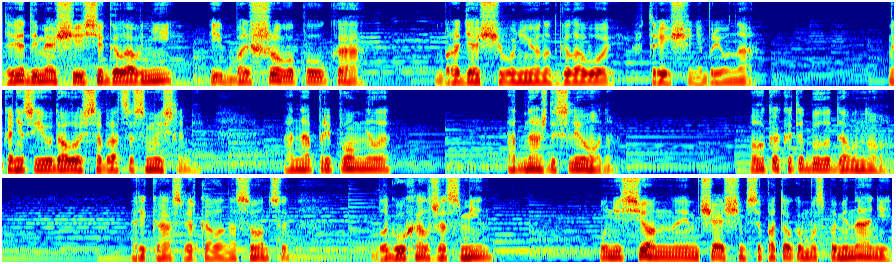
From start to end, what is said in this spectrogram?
две дымящиеся головни и большого паука, бродящего у нее над головой в трещине бревна. Наконец ей удалось собраться с мыслями. Она припомнила однажды с Леоном. О, как это было давно! Река сверкала на солнце, благоухал жасмин. Унесенная мчащимся потоком воспоминаний,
